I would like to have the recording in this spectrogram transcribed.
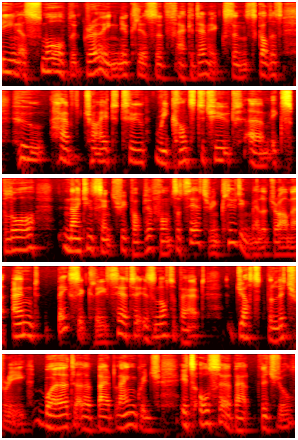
been a small but growing nucleus of academics and scholars who have tried to reconstitute, um, explore 19th century popular forms of theatre, including melodrama. And basically, theatre is not about just the literary word uh, about language. It's also about visual,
